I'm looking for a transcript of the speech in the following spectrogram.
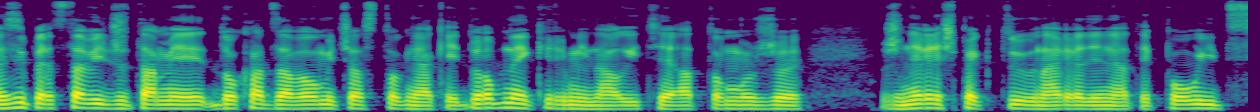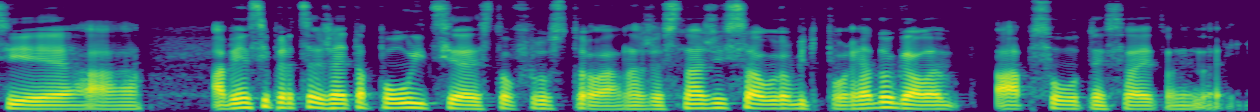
Viem si predstaviť, že tam je, dochádza veľmi často k nejakej drobnej kriminalite a tomu, že, že nerešpektujú nariadenia tej polície a, a viem si predstaviť, že aj tá polícia je z toho frustrovaná, že snaží sa urobiť poriadok, ale absolútne sa jej to nedarí.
